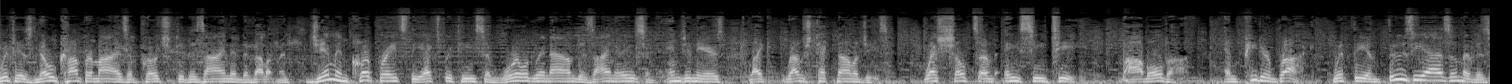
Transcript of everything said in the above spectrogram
With his no-compromise approach to design and development, Jim incorporates the expertise of world-renowned designers and engineers like Roush Technologies, Wes Schultz of ACT, Bob Olthoff, and Peter Brock with the enthusiasm of his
